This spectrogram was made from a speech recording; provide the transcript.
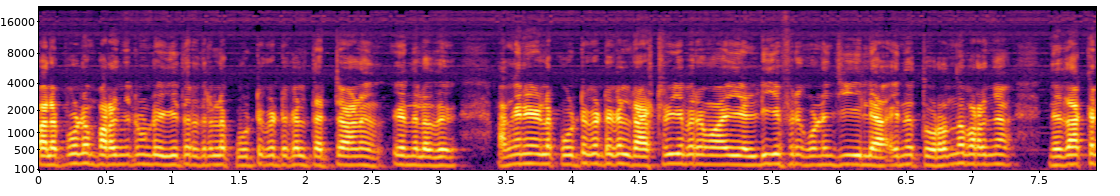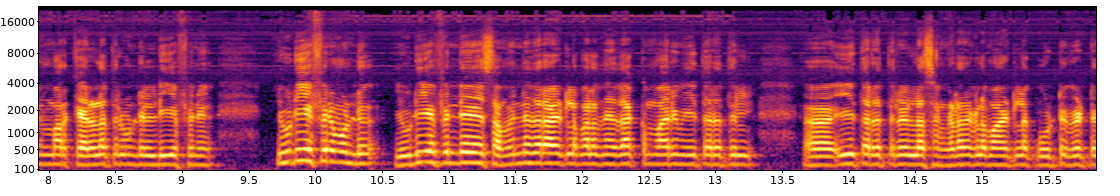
പലപ്പോഴും പറഞ്ഞിട്ടുണ്ട് ഈ തരത്തിലുള്ള കൂട്ടുകെട്ടുകൾ തെറ്റാണ് എന്നുള്ളത്. അങ്ങനെയുള്ള കൂട്ടുകെട്ടുകൾ രാഷ്ട്രീയപരമായി എൽ ഡി എഫിന് ഗുണം ചെയ്യില്ല എന്ന് തുറന്നു പറഞ്ഞ നേതാക്കന്മാർ കേരളത്തിലുണ്ട് എൽ ഡി എഫിന്. യു ഡി എഫിനുമുണ്ട് യു ഡി എഫിന്റെ സമുന്നതരായിട്ടുള്ള പല നേതാക്കന്മാരും ഈ തരത്തിൽ ഈ തരത്തിലുള്ള സംഘടനകളുമായിട്ടുള്ള കൂട്ടുകെട്ട്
